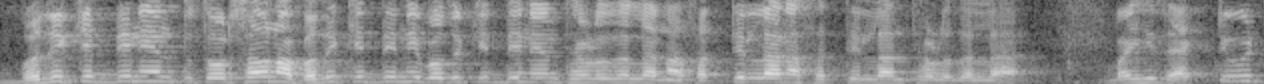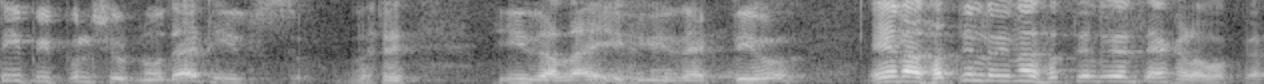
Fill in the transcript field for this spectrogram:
ಬದುಕಿದ್ದೀನಿ ಅಂತ ತೋರಿಸೋ, ನಾ ಬದುಕಿದ್ದೀನಿ ಬದುಕಿದ್ದೀನಿ ಅಂತ ಹೇಳೋದಲ್ಲ, ನಾ ಸತ್ತಿಲ್ಲ ನಾ ಸತ್ತಿಲ್ಲ ಅಂತ ಹೇಳೋದಲ್ಲ. By his activity people should know that is very is ಅಲ್ಲ ಈಸ್ ಆ್ಯಕ್ಟಿವ್ ಏ, ನಾ ಸತ್ತಿಲ್ರಿ ನಾ ಸತ್ತಿಲ್ರಿ ಅಂತ ಯಾಕೆ ಹೇಳ್ಬೇಕು?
